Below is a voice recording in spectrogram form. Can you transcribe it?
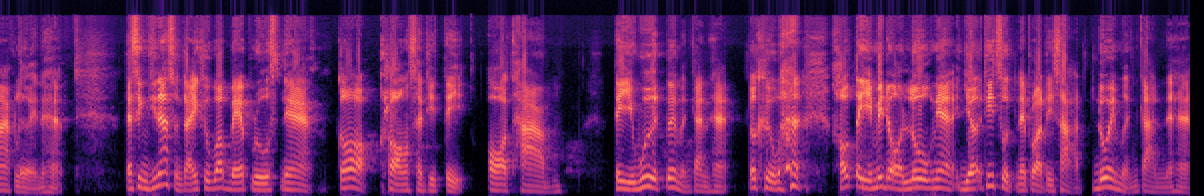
มากเลยนะฮะ แต่สิ่งที่น่าสนใจคือว่าเบฟรูสเนี่ยก็ครองสถิติ all time ตีวืดด้วยเหมือนกันฮะ ก็คือว่าเขาตีไม่โดนลูกเนี่ยเยอะที่สุดในประวัติศาสตร์ด้วยเหมือนกันนะฮะ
